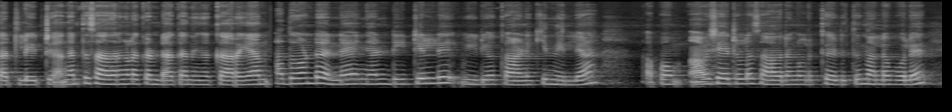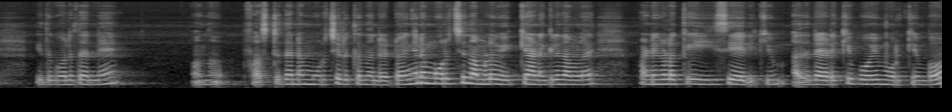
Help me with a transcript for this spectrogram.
കട്ട്ലേറ്റ് അങ്ങനത്തെ സാധനങ്ങളൊക്കെ ഉണ്ടാക്കാൻ നിങ്ങൾക്ക് അറിയാം അതുകൊണ്ട് തന്നെ ഞാൻ ഡീറ്റെയിൽഡ് വീഡിയോ കാണിക്കുന്നില്ല. അപ്പം ആവശ്യമായിട്ടുള്ള സാധനങ്ങളൊക്കെ എടുത്ത് നല്ലപോലെ ഇതുപോലെ തന്നെ ഒന്ന് ഫസ്റ്റ് തന്നെ മുറിച്ചെടുക്കുന്നുണ്ട് കേട്ടോ. ഇങ്ങനെ മുറിച്ച് നമ്മൾ വെക്കുകയാണെങ്കിൽ നമ്മളെ പണികളൊക്കെ ഈസി ആയിരിക്കും. അതിന്റെ ഇടയ്ക്ക് പോയി മുറിക്കുമ്പോൾ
